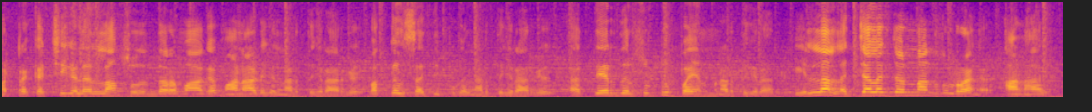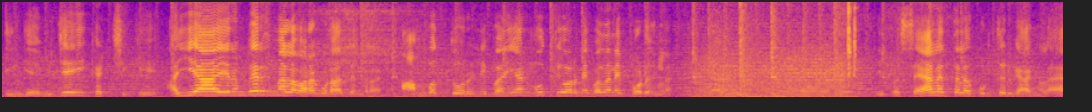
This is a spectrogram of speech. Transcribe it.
மற்ற கட்சிகள் எல்லாம் சுதந்திரமாக மாநாடுகள் நடத்துகிறார்கள் மக்கள் சந்திப்புகள் நடத்துகிறார்கள் தேர்தல் சுற்றுப்பயணம் நடத்துகிறார்கள். எல்லாம் லட்ச லட்சம் தான் சொல்கிறாங்க ஆனால் இங்கே விஜய் கட்சிக்கு ஐயாயிரம் பேருக்கு மேலே வரக்கூடாதுன்றாங்க. ஐம்பத்தோரு நிபந்தனை நூற்றி ஒரு நிபந்தனை போடுங்களேன். இப்போ சேலத்தில் கொடுத்துருக்காங்களே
